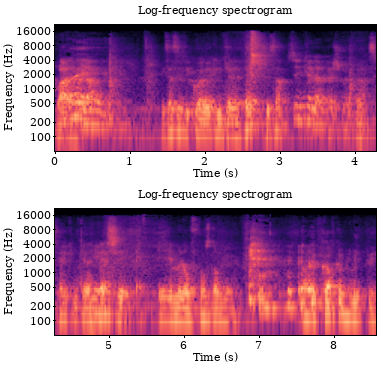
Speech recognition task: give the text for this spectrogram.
Voilà. Ouais. Et ça, c'est fait quoi avec une canne à pêche, c'est ça? C'est une canne à pêche, ouais. Voilà, c'est fait avec une canne à Et- pêche et, et elle me l'enfonce dans le, dans le corps comme une épée.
